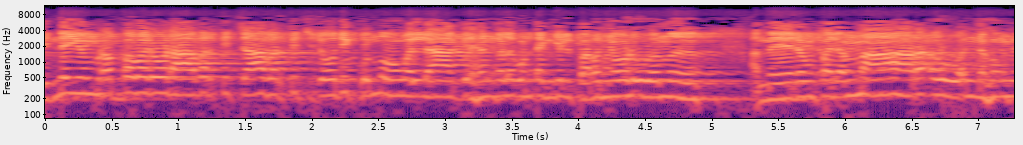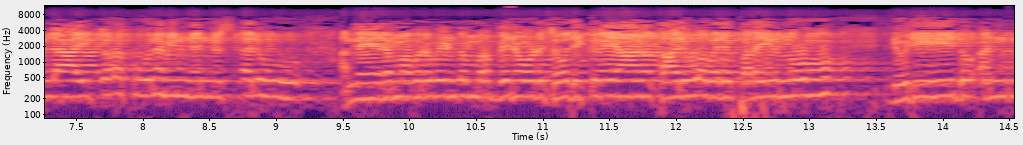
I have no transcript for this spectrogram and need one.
പിന്നെയും റബ്ബവരോട് ആവർത്തിച്ച് ആവർത്തിച്ച് ചോദിക്കുന്നു വല്ല ആഗ്രഹങ്ങളുമുണ്ടെങ്കിൽ പറഞ്ഞോളൂ എന്ന്. അന്നേരം ഫലംമാറൂനമിന്നു അന്നേരം അവർ വീണ്ടും റബ്ബിനോട് ചോദിക്കുകയാണ് കാലു അവർ പറയുന്നു അൻ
